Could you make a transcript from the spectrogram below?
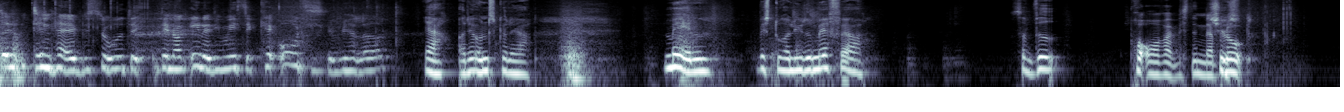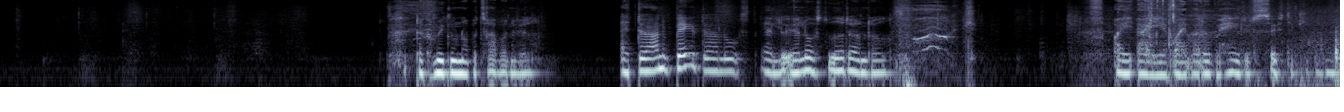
Den, den her episode, det, det er nok en af de mest kaotiske, vi har lavet. Ja, og det undskylder jeg. Men hvis du har lyttet med før, så ved Prøv at overveje, hvis den er blå. Der kom ikke nogen op ad trapperne, vel? Er dørene, begge døre låst? Jeg, jeg har låst yderdøren derude. Ej, ej, ej, hvor er det ubehageligt. Søgt, jeg kigger med.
